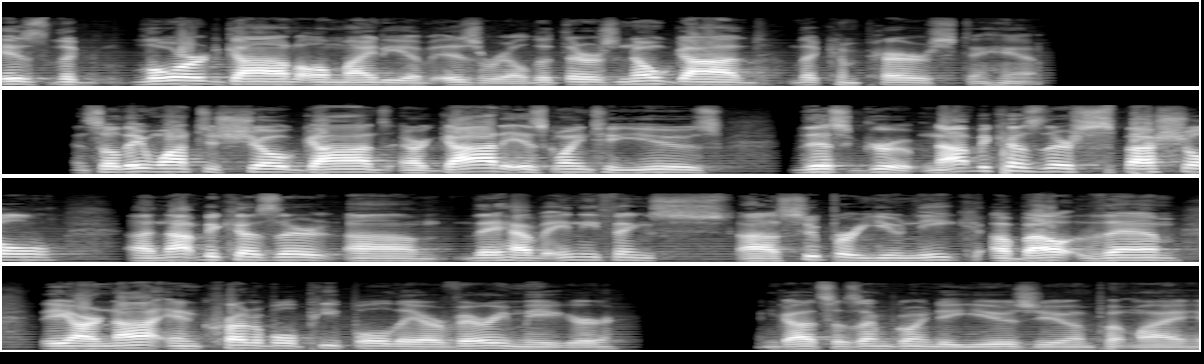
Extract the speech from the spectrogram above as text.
is the Lord God Almighty of Israel, that there's no God that compares to him. And so they want to show God, or God is going to use this group, not because they're special uh, not because they're, um, they have anything uh, super unique about them. They are not incredible people, they are very meager. And God says, I'm going to use you and put my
